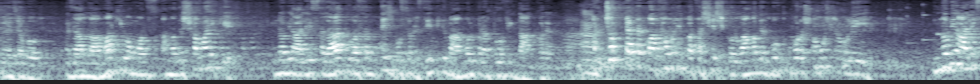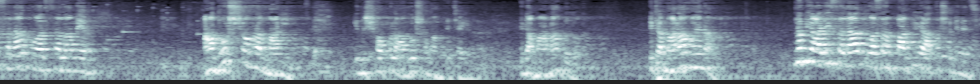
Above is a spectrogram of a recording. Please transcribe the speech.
হয়ে যাব। আল্লাহ আমাকে আমাদের সবাইকে নবী আলী সাল্লাহাম তেইশ বছরের জিন্দিগি আমল করার তৌফিক দান করেন। আর ছোট্ট একটা কথা বলি কথা শেষ করব। আমাদের বহু বড় সমস্যা হলেই নবী আলী সাল্লাহামের আদর্শ আমরা মানি কিন্তু সকল আদর্শ মানতে চাই না। এটা মানা হলো না। এটা মানা হয় না। নবী আলী সাল্লাহাম পাখির আদর্শ মেনেছি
